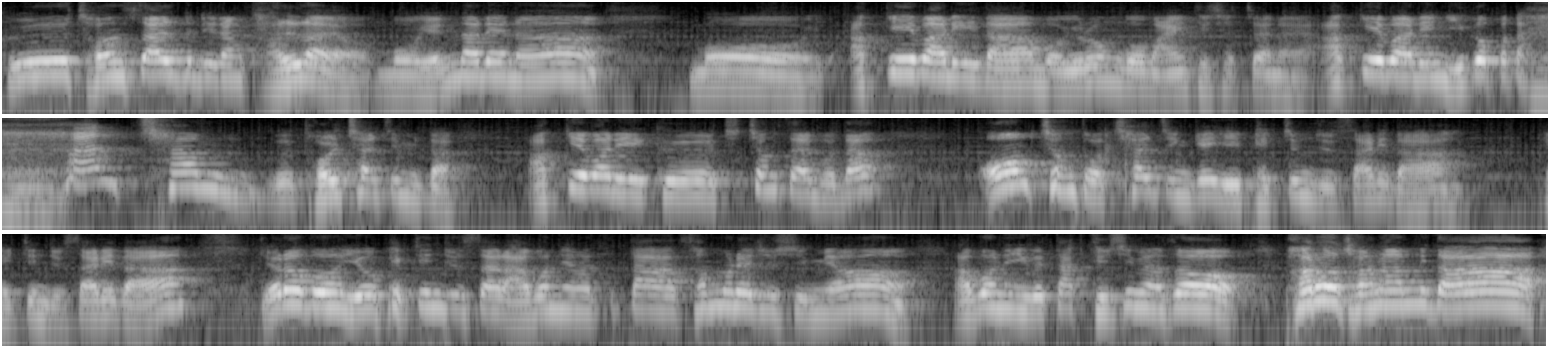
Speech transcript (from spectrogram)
그 전 쌀들이랑 달라요. 뭐 옛날에는 뭐 악개발이다 뭐 이런 거 많이 드셨잖아요. 악개발인 이것보다 한참 그덜 찰집니다. 악개발이 그 추청쌀보다 엄청 더 찰진 게 이 백진주 쌀이다. 백진주 쌀이다. 여러분, 이 백진주 쌀 아버님한테 딱 선물해 주시면 아버님 이거 딱 드시면서 바로 전화합니다.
